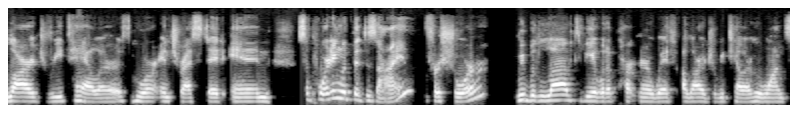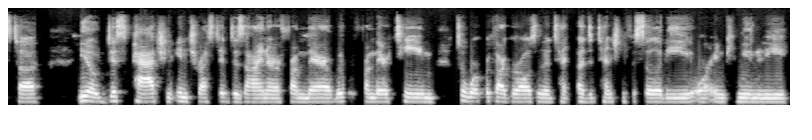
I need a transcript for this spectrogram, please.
large retailers who are interested in supporting with the design for sure. We would love to be able to partner with a large retailer who wants to you know dispatch an interested designer from their from their team to work with our girls in a, te- a detention facility or in community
